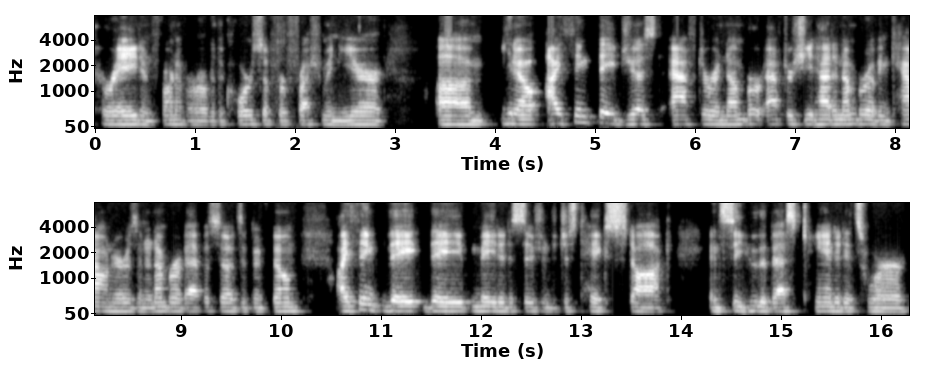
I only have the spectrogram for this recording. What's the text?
parade in front of her over the course of her freshman year, um, you know, I think they just after a number after she'd had a number of encounters and a number of episodes have been filmed, I think they they made a decision to just take stock and see who the best candidates were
